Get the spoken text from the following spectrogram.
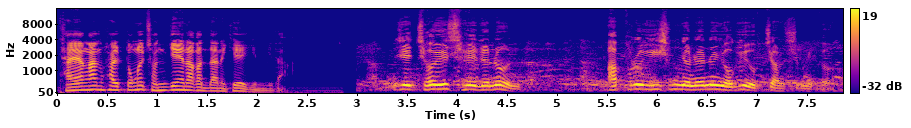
다양한 활동을 전개해 나간다는 계획입니다. 이제 저희 세대는 앞으로 20년에는 여기 없지 않습니까?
